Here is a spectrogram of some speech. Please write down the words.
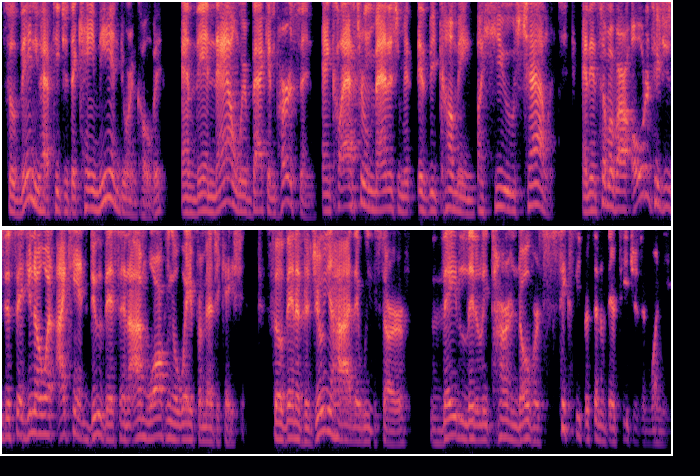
So then you have teachers that came in during COVID and then now we're back in person and classroom management is becoming a huge challenge. And then some of our older teachers just said, you know what, I can't do this. And I'm walking away from education. So then at the junior high that we serve, they literally turned over 60% of their teachers in one year.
